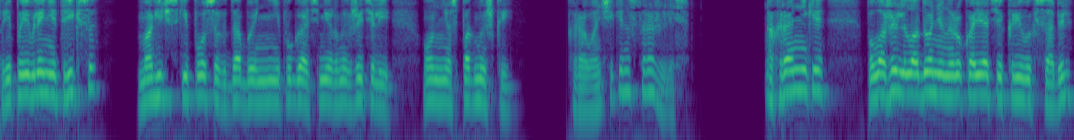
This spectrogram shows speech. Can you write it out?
При появлении Трикса магический посох, дабы не пугать мирных жителей, он нес под мышкой. Караванщики насторожились. Охранники положили ладони на рукояти кривых сабель.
